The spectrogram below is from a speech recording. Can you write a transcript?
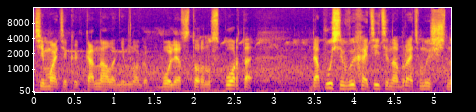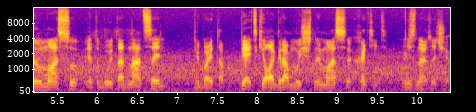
тематика канала немного более в сторону спорта. Допустим, вы хотите набрать мышечную массу, это будет одна цель, прибавить там 5 килограмм мышечной массы, хотите, не знаю зачем.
